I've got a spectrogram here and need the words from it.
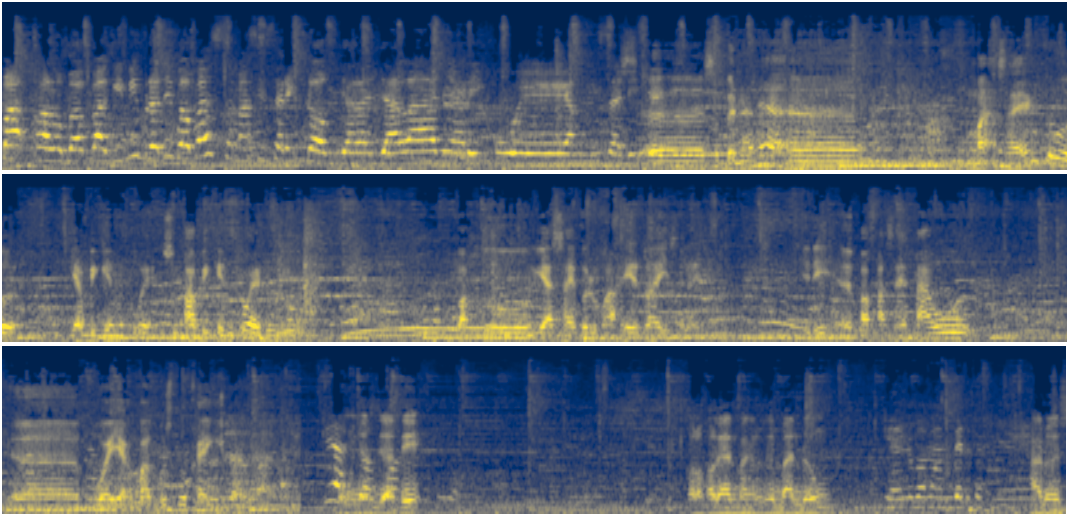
Pak, kalau Bapak gini berarti Bapak masih sering dong jalan-jalan nyari kue yang bisa Eh, dijadiin. sebenarnya eh, emak saya itu yang bikin kue, suka bikin kue dulu. Waktu ya saya belum lahir lah istilahnya. Jadi eh, papa saya tahu eh, kue yang bagus tuh kayak gimana. Ya, Punya sejati, kalau kalian pengen ke Bandung, Jangan lupa mampir ke sini. harus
